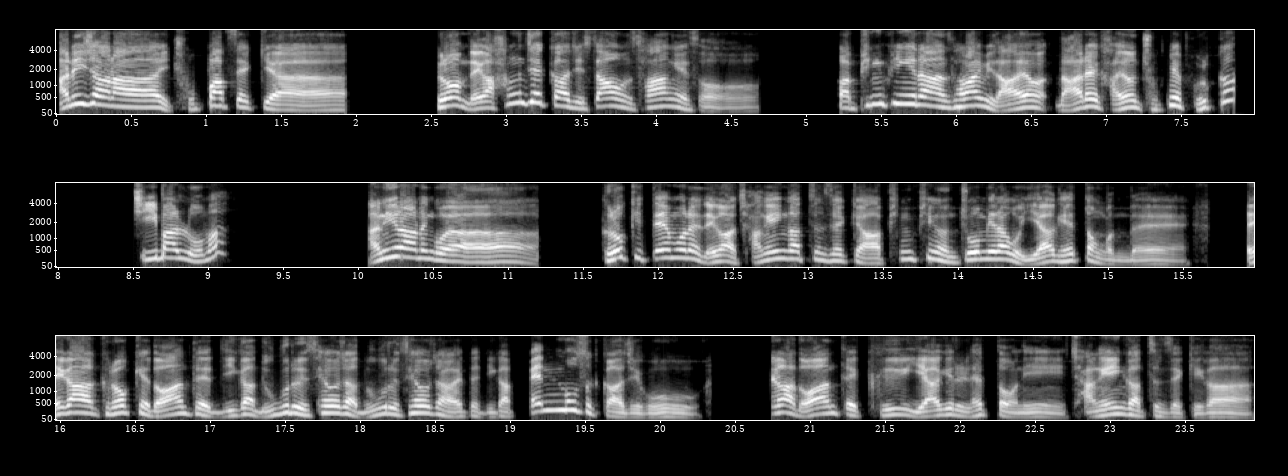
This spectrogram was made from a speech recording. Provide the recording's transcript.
아니잖아 이 족밥 새끼야 그럼 내가 항제까지 싸운 상황에서 아, 핑핑이라는 사람이 나, 나를 과연 좋게 볼까? 씨발로만? 아니라는 거야. 그렇기 때문에 내가 장애인 같은 새끼야 핑핑은 좀이라고 이야기했던 건데 내가 그렇게 너한테 네가 누구를 세우자 누구를 세우자 할 때 네가 뺀 모습 가지고 내가 너한테 그 이야기를 했더니 장애인 같은 새끼가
